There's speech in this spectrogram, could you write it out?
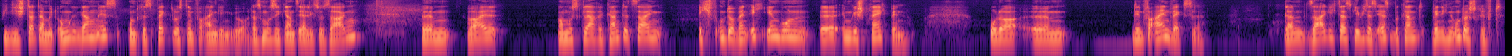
wie die Stadt damit umgegangen ist und respektlos dem Verein gegenüber. Das muss ich ganz ehrlich so sagen, ähm, weil man muss klare Kante zeigen. Ich, unter, wenn ich irgendwo äh, im Gespräch bin oder ähm, den Verein wechsle, dann sage ich das, gebe ich das erst bekannt, wenn ich eine Unterschrift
